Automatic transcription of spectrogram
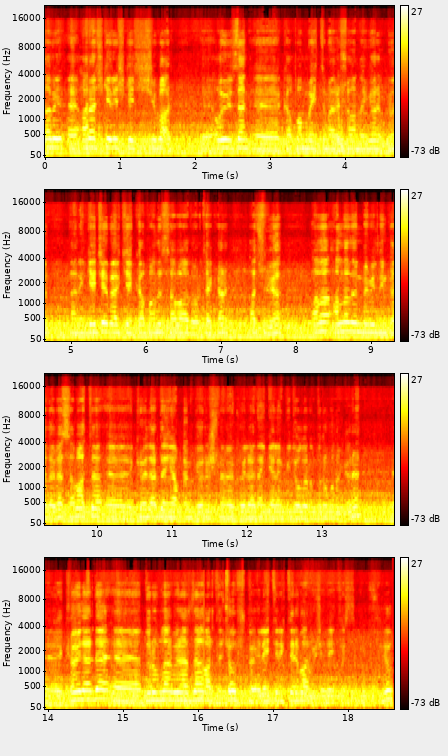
Tabi e, araç geliş geçişi var. E, o yüzden e, kapanma ihtimali şu anda görünmüyor. Yani gece belki kapanır, sabaha doğru tekrar açılıyor. Ama anladığım ve bildiğim kadarıyla sabah da e, köylerden yaptığım görüşme ve köylerden gelen videoların durumuna göre e, köylerde e, durumlar biraz daha vardı. Çok şükür elektrikleri varmış. Elektrik sıkıntısı yok.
